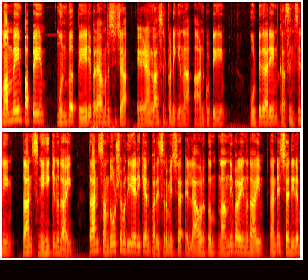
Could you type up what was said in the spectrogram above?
മമ്മയും പപ്പയും മുൻപ് പേര് പരാമർശിച്ച ഏഴാം ക്ലാസ്സിൽ പഠിക്കുന്ന ആൺകുട്ടിയെയും കൂട്ടുകാരെയും കസിൻസിനെയും താൻ സ്നേഹിക്കുന്നതായും താൻ സന്തോഷവതിയായിരിക്കാൻ പരിശ്രമിച്ച എല്ലാവർക്കും നന്ദി പറയുന്നതായും തന്റെ ശരീരം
